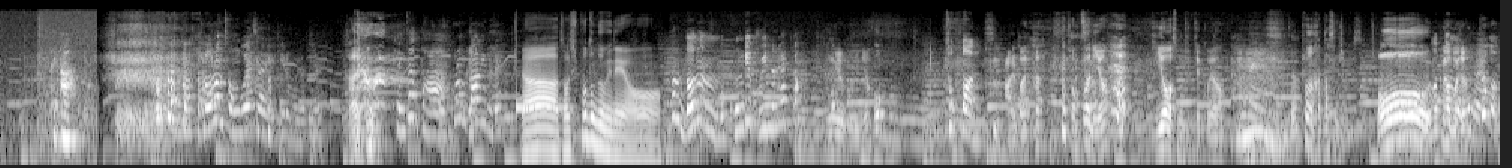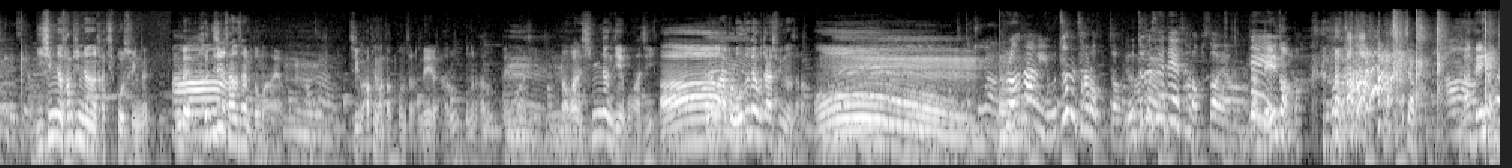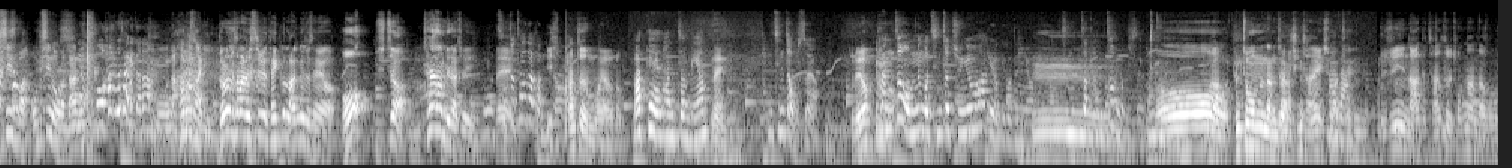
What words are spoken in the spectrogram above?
내가 결혼 정보회사에 이름 올렸대. 괜찮다. 그럼 딱인데? 야, 저 10호 등급이네요. 그럼 너는 뭐 공개 부인을 할까? 동계 부인이요? 조건. 알바야? 조건이요? 귀여웠으면 좋겠고요 음. 목표가 같았으면 좋겠어요 오. 목표가 뭐죠? 목표가 어떻게 되세요? 20년 30년을 같이 볼 수 있는 원래 아. 현실을 사는 사람이 너무 많아요 음. 맞아요. 지금 앞에만 딱 보는 사람 내일 하루 오늘 하루 내일 뭐 하지 음. 나 나는 10년 뒤에 뭐 하지 이런 아. 약간 로드맵을 짤 수 있는 사람 오. 진짜 중요한 그런 사람이 요즘 잘 없죠. 요즘 맞아요. 세대에 잘 없어요. 난 내일도 안 봐. 진짜. 난 내일 없이 봐. 없이 놀아. 나는. 너 하루 살이잖아. 어, 나 하루살이. 그런 사람 있으면 댓글 남겨주세요 어 진짜 찾아갑니다 저희. 오, 네. 진짜 이 찾아갑니다. 단점은 뭐야 그럼? 마태의 단점이요? 네 근데 진짜 없어요. 그래요? 단점 없는 거 진짜 중요하게 여기거든요. 음. 진짜 단점이 없어요. 오 단점 없는 남자. 저기 칭찬해 심한테. 유진이 나한테 잔소리 존나 한다고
